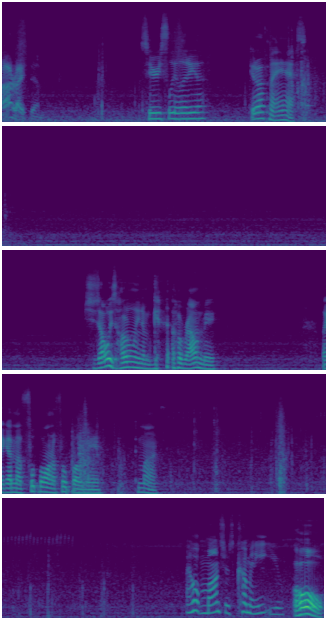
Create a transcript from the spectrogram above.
All right then. Seriously, Lydia? Get off my ass. She's always huddling him around me. Like I'm a football in a football game. Come on. Hope monsters come and eat you. Oh!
